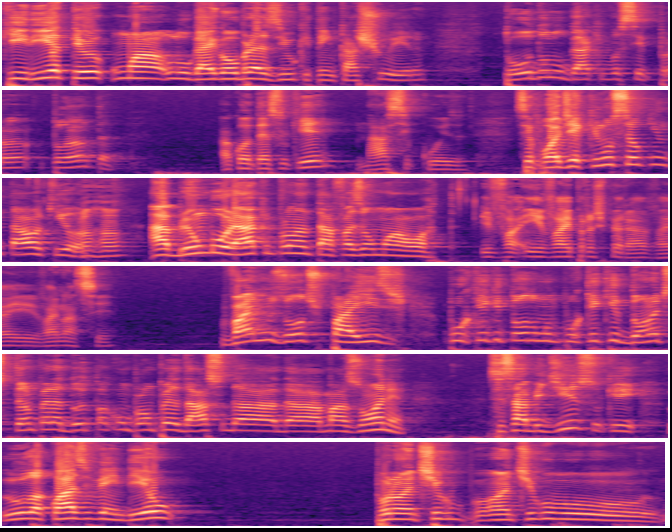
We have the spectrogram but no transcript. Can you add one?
Queria ter um lugar igual o Brasil, que tem cachoeira. Todo lugar que você planta, acontece o quê? Nasce coisa. Você pode ir aqui no seu quintal, aqui, ó. Aham. Abrir um buraco e plantar, fazer uma horta. E vai, e vai prosperar, vai, vai nascer. Vai nos outros países. Por que, que todo mundo. Por que, que Donald Trump era doido pra comprar um pedaço da, da Amazônia? Você sabe disso? Que Lula quase vendeu por um antigo, um antigo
